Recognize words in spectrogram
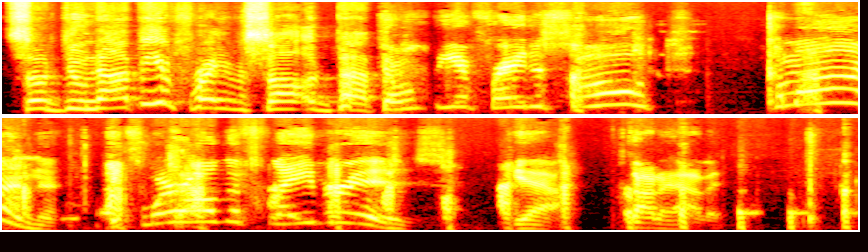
So do not be afraid of salt and pepper. Don't be afraid of salt. Come on, it's where all the flavor is. Yeah, gotta have it.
